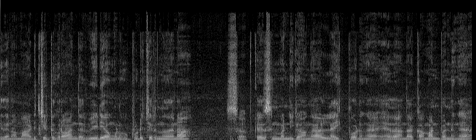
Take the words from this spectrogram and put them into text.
இதை நம்ம அடிச்சிட்ருக்குறோம் இந்த வீடியோ உங்களுக்கு பிடிச்சிருந்ததுன்னா சப்ஸ்கிரிப்ஷன் பண்ணிக்கோங்க லைக் போடுங்க. எதாக இருந்தால் கமெண்ட் பண்ணுங்கள்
